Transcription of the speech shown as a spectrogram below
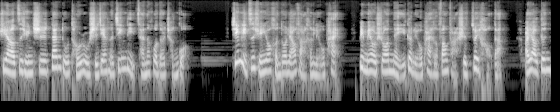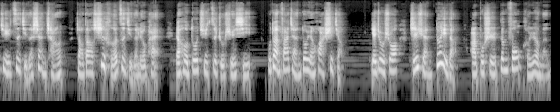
需要咨询师单独投入时间和精力才能获得成果。心理咨询有很多疗法和流派，并没有说哪一个流派和方法是最好的，而要根据自己的擅长。找到适合自己的流派，然后多去自主学习，不断发展多元化视角。也就是说，只选对的，而不是跟风和热门。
